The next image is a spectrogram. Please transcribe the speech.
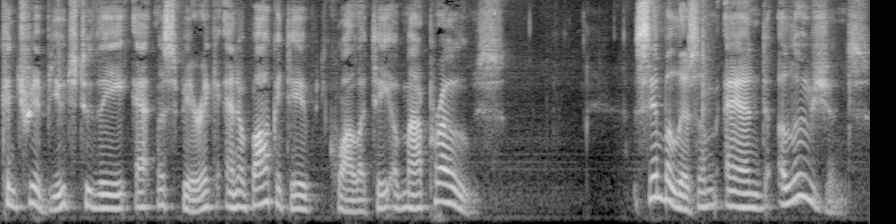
contributes to the atmospheric and evocative quality of my prose. Symbolism and allusions.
